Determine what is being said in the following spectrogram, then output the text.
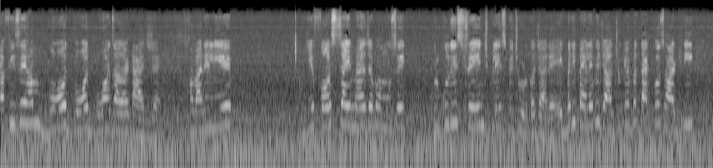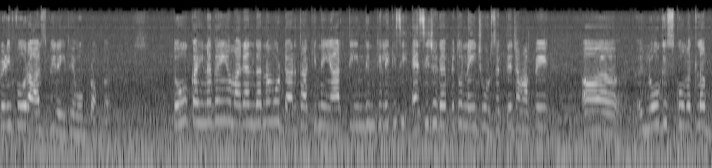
टफी से हम बहुत बहुत बहुत ज़्यादा अटैच है। हमारे लिए ये फ़र्स्ट टाइम है जब हम उसे बिल्कुल ही स्ट्रेंज प्लेस पे छोड़कर जा रहे हैं। एक बारी पहले भी जा चुके हैं but that was hardly 24 four hours भी नहीं थे वो प्रॉपर तो कहीं ना कहीं हमारे अंदर ना वो डर था कि नहीं यार तीन दिन के लिए किसी ऐसी जगह पे तो नहीं छोड़ सकते जहाँ पे आ, लोग इसको मतलब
